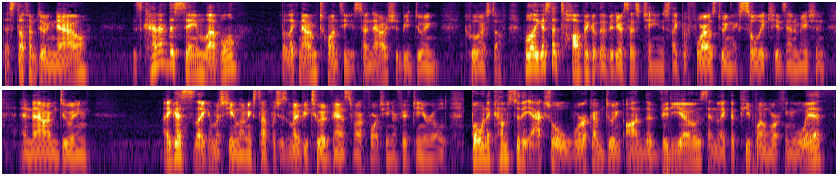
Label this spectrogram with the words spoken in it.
The stuff I'm doing now is kind of the same level, but like now I'm 20, so now I should be doing cooler stuff. Well, I guess the topic of the videos has changed. Like before I was doing like solely kids animation, and now I'm doing I guess like machine learning stuff, which is might be too advanced for a 14 or 15 year old. But when it comes to the actual work I'm doing on the videos and like the people I'm working with,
